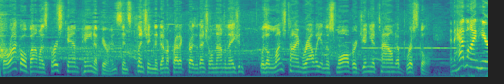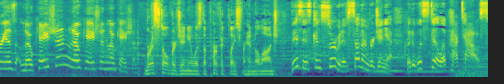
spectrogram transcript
Barack Obama's first campaign appearance since clinching the Democratic presidential nomination was a lunchtime rally in the small Virginia town of Bristol. And the headline here is location, location, location. Bristol, Virginia was the perfect place for him to launch. This is conservative Southern Virginia, but it was still a packed house.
